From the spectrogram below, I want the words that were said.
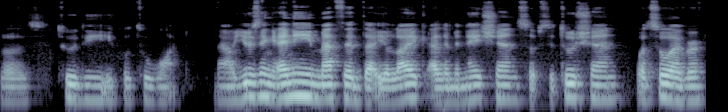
plus 2d equal to 1. Now using any method that you like, elimination, substitution, whatsoever,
